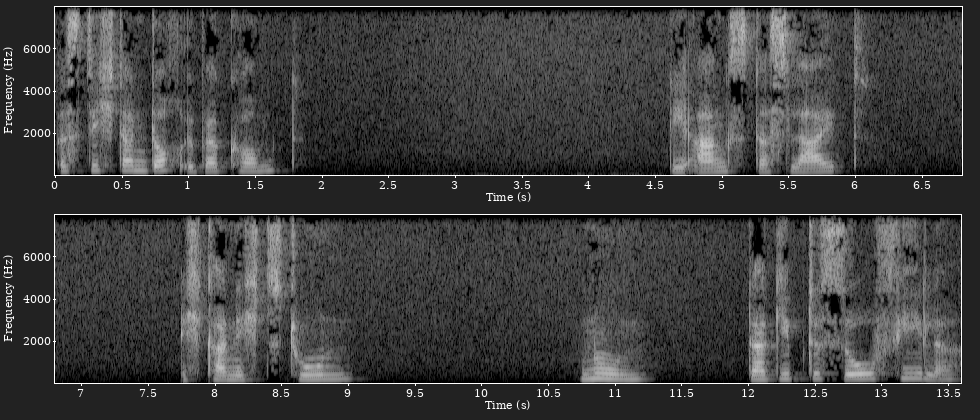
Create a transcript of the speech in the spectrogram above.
es dich dann doch überkommt, die Angst, das Leid, ich kann nichts tun. Nun, da gibt es so viele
